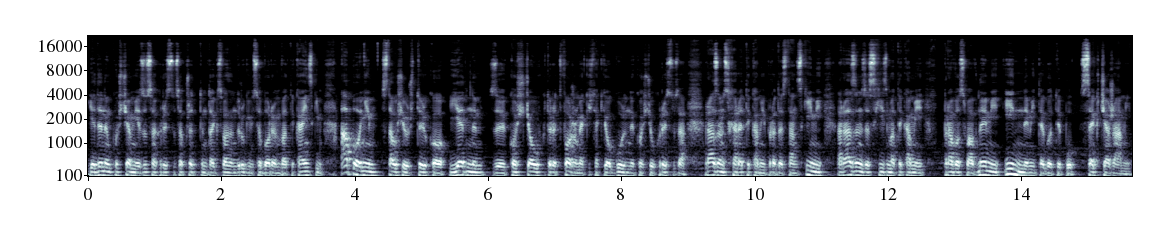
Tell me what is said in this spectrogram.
jedynym Kościołem Jezusa Chrystusa przed tym tak zwanym drugim Soborem Watykańskim, a po nim stał się już tylko jednym z kościołów, które tworzą jakiś taki ogólny Kościół Chrystusa, razem z heretykami protestanckimi, razem ze schizmami schizmatykami prawosławnymi i innymi tego typu sekciarzami.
